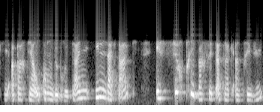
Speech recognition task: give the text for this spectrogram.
qui appartient au comte de Bretagne. Il l'attaque et, surpris par cette attaque imprévue,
